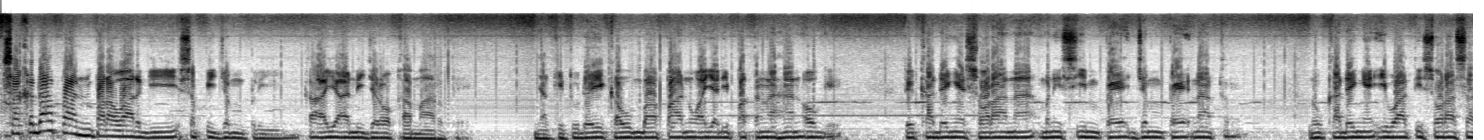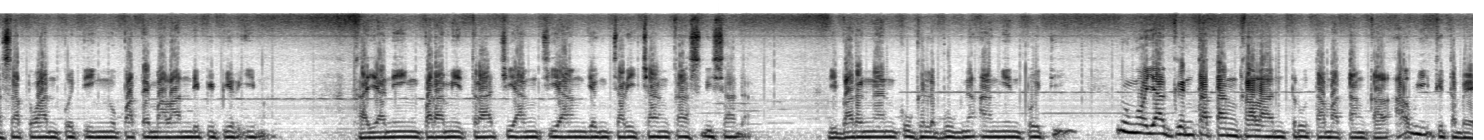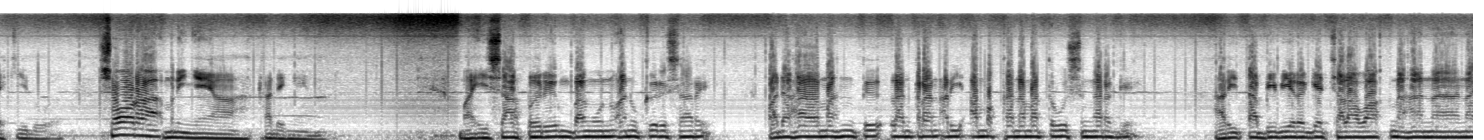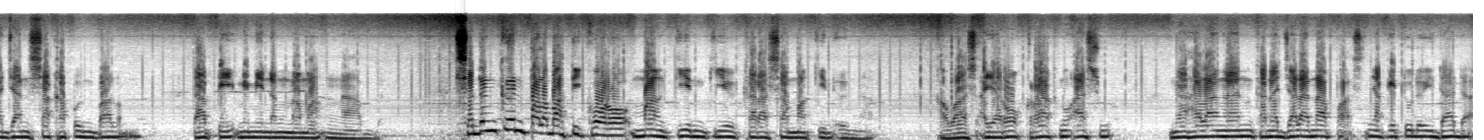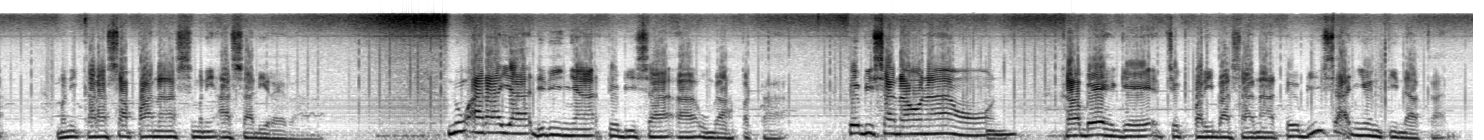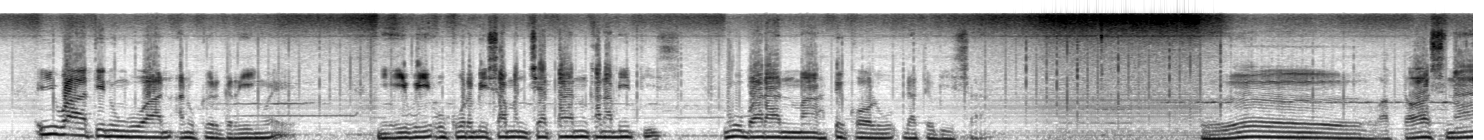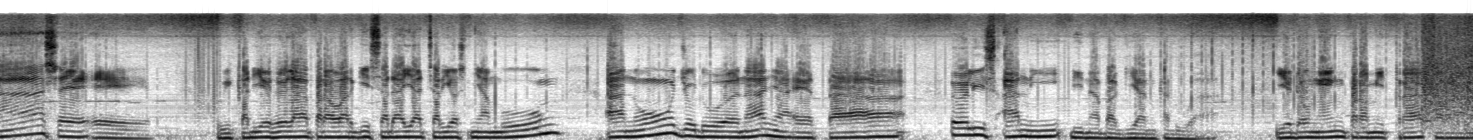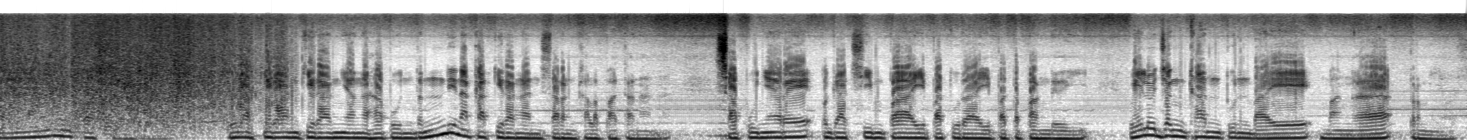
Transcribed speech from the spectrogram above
sakedapan para wargi sepi jempli keayaan di jero kamar teh. Nyakitu deui kaum bapa nu aya di patengahan oge. kadenge sorana menisimpe jempe naker nukadenge Iwati sorasa satuan peting nupatemalan di pipir ima. Kayaning para mitra ciang-ciang jeng cari cangkas dibarengan ku gelebugna angin putih nungoya genta tangkalan terutama tangkal awi di tebeh Kidul. Sora meninya kadengen Maisah perembangun anu kersare padahal mantu lantaran Ari ambek kanama terus ngarge harita bibi rege calawak nahana najan sakapun balem tapi miminang nama ngab sedangkan palabahti koro makin kieu karasa makin engap kawas aya rokrak nu asu ngahalangan karena jalan nafas nyakitu deui dada menikah rasa panas meni asa direra. Nu araya didinya tuh bisa uh, unggah peta. tuh bisa naon-naon KBG cek paribasana tuh bisa nyun tindakan. Iwa tinungguan anuker Gering we. Nyiwi ukur bisa mencetan kanabitis. Mubaran mah tekolu da teu bisa uh, waktosna seep. Wika dia hela para wargi sadaya carios nyambung. anu judul nanyaeta Elis Ani Dina bagian kedua. Ye dongeng para Mitra ulah kirang-kirang yang ngahapunten Dina kakirangan sarang kalepatan anak sapu nyerek pegat simpai paturai patepang Dewi Wilujeng kantun baik mangga permios.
